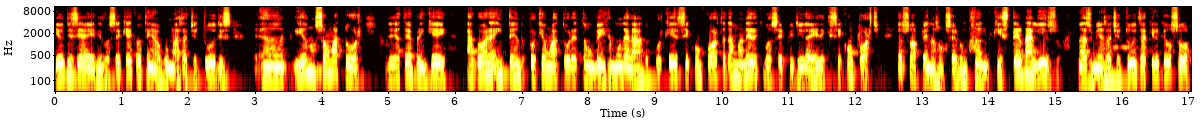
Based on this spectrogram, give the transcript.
Eu dizia a ele, você quer que eu tenha algumas atitudes, uh, e eu não sou um ator, eu até brinquei, agora entendo porque um ator é tão bem remunerado, porque ele se comporta da maneira que você pedir a ele que se comporte. Eu sou apenas um ser humano que externalizo nas minhas atitudes aquilo que eu sou.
